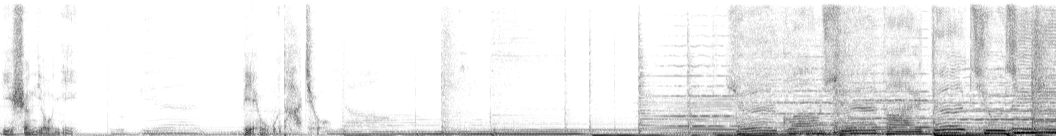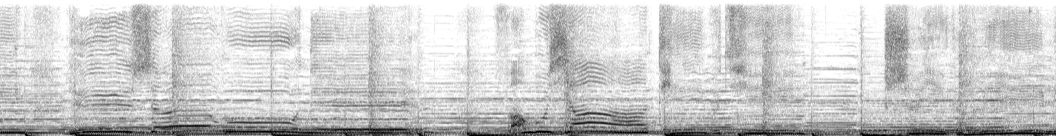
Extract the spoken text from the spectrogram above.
一生有你，别无他求。月光雪白的秋季，余生无你，放不下，提不起，是一个秘密，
